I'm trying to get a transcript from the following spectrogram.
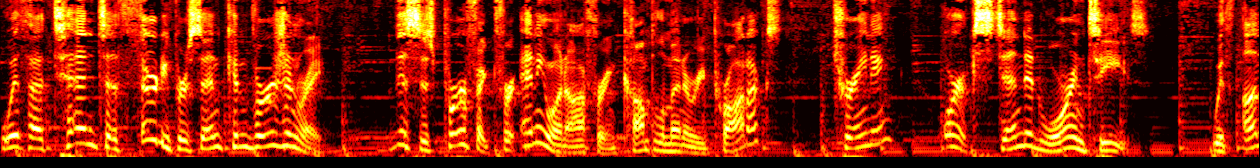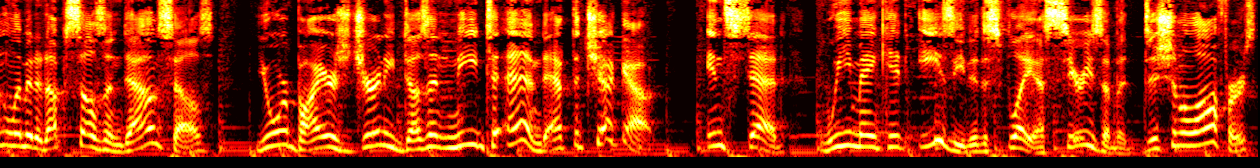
with a 10 to 30% conversion rate. This is perfect for anyone offering complimentary products, training, or extended warranties. With unlimited upsells and downsells, your buyer's journey doesn't need to end at the checkout. Instead, we make it easy to display a series of additional offers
